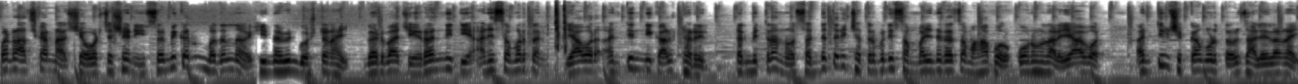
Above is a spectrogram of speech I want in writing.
पण राजकारणात शेवटच्या क्षणी समीकरण बदलणं ही नवीन गोष्ट नाही. गडबाची रणनीती आणि समर्थन यावर अंतिम निकाल ठरेल. तर मित्रांनो सध्या तरी छत्रपती संभाजीनगरचा महापौर कोण होणार यावर अंतिम शिक्कामोर्तब झालेला नाही.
